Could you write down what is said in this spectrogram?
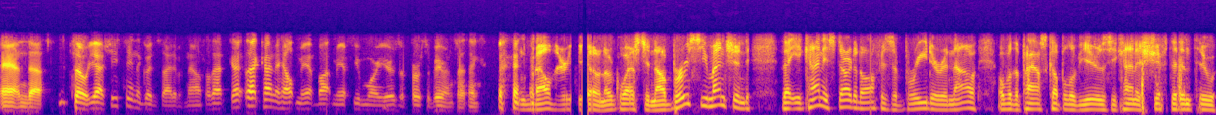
And uh, so, yeah, she's seen the good side of it now. So that that kind of helped me. It bought me a few more years of perseverance, I think. well, there you go, no question. Now, Bruce, you mentioned that you kind of started off as a breeder, and now over the past couple of years, you kind of shifted into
